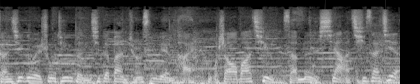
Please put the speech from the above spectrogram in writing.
感谢各位收听本期的半瓶醋电台我是奥巴庆咱们下期再见。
